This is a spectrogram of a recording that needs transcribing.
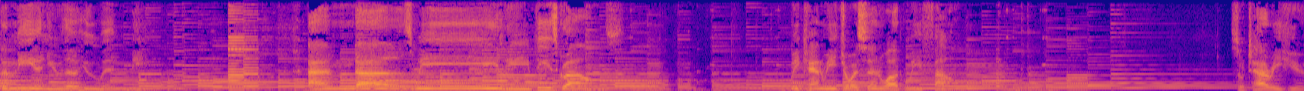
the me and you, the you and me. And as we leave these grounds, we can rejoice in what we found. So tarry here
